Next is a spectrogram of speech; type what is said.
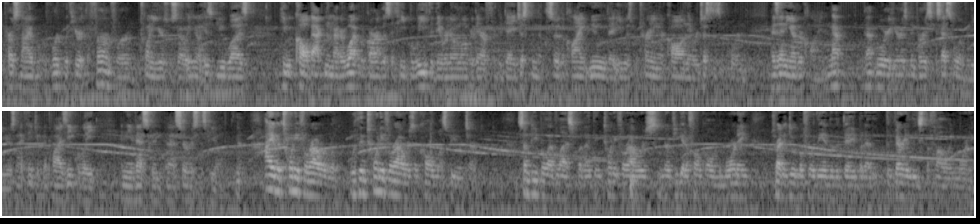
person I worked with here at the firm for 20 years or so, you know, his view was he would call back no matter what, regardless if he believed that they were no longer there for the day, just the, so the client knew that he was returning their call and they were just as important as any other client. And that, that lawyer here has been very successful over the years, and I think it applies equally in the investment uh, services field. Yeah. I have a 24 hour rule. Within 24 hours, a call must be returned. Some people have less, but I think 24 hours, you know, if you get a phone call in the morning, try to do it before the end of the day, but at the very least the following morning.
